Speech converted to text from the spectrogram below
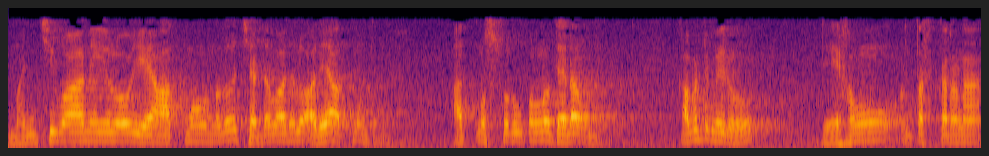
మంచివాణిలో ఏ ఆత్మ ఉన్నదో చెడ్డవాణిలో అదే ఆత్మ ఉంటుంది. ఆత్మస్వరూపంలో తేడా ఉంది. కాబట్టి మీరు దేహము అంతఃకరణ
